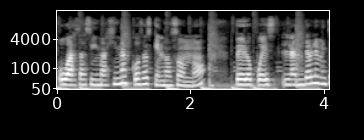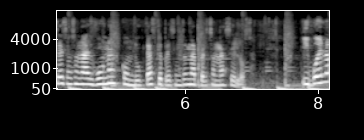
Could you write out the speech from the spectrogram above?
o hasta se imagina cosas que no son, ¿no? Pero pues lamentablemente esas son algunas conductas que presenta una persona celosa. Y bueno,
